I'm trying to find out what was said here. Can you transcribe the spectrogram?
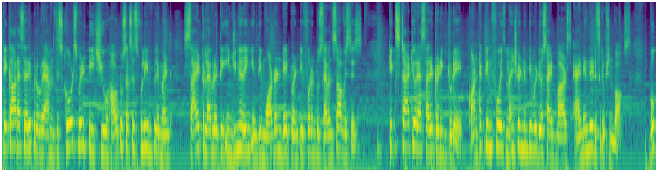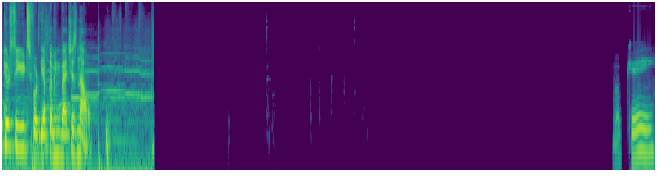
Take our SRE program. This course will teach you how to successfully implement site reliability engineering in the modern day 24 into 7 services. Kickstart your SRE training today. Contact info is mentioned in the video sidebars and in the description box. Book your seats for the upcoming batches now. Okay.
